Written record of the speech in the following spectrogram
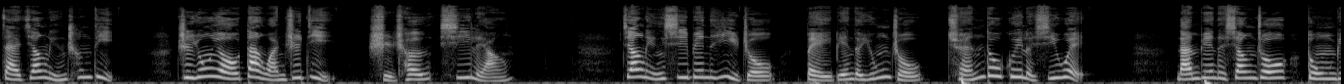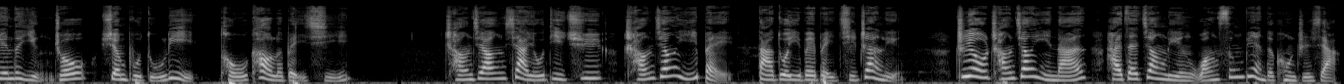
在江陵称帝，只拥有弹丸之地，史称西凉。江陵西边的益州、北边的雍州全都归了西魏，南边的襄州、东边的颍州宣布独立，投靠了北齐。长江下游地区，长江以北大多已被北齐占领，只有长江以南还在将领王僧辩的控制下。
